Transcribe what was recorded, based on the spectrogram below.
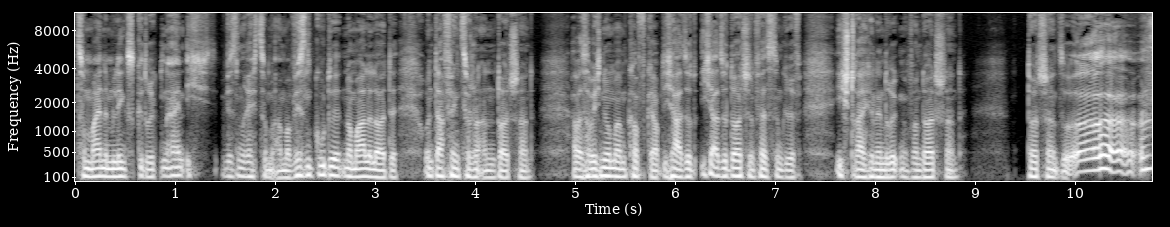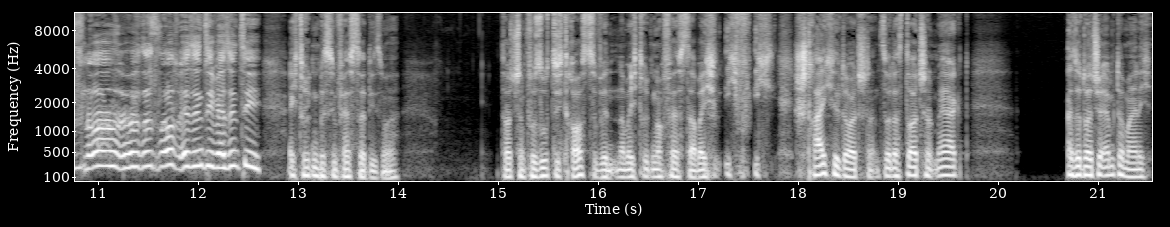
zu meinem links gedrückt. Nein, ich, wir sind rechts zum Armer. Wir sind gute, normale Leute. Und da fängt es ja schon an Deutschland. Aber das habe ich nur in meinem Kopf gehabt. Ich also, ich also Deutschland fest im Griff. Ich streiche den Rücken von Deutschland. Deutschland so, ah, was ist los? Was ist los? Wer sind Sie? Wer sind Sie? Ich drücke ein bisschen fester diesmal. Deutschland versucht sich draus zu winden, aber ich drücke noch fester. Aber ich, ich, ich streichel Deutschland, sodass Deutschland merkt, also deutsche Ämter meine ich,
